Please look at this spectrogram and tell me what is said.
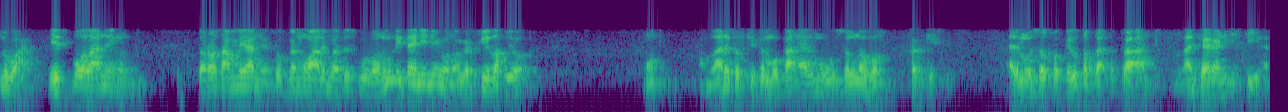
luar. Ya sepolane ngono. Cara sampean ya, sok ben ngalim kados kula nu niteni ini ngono, ngerti khilaf yo. Mulane terus ditemukan ilmu usul nopo fikih. Ilmu usul fikih itu tebak-tebakan, lan jarane istihad.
